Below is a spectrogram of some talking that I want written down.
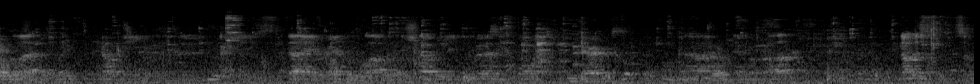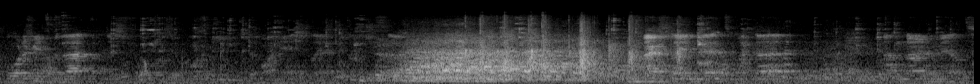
people that helped me to actually stay around the club, that would be first and foremost Derek uh, and my brother. Not just supporting me for that, but just for supporting me financially. I'm actually in debt to my dad, unknown amounts.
